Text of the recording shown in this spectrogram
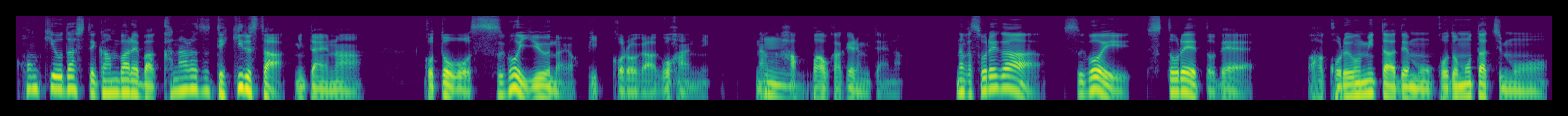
本気を出して頑張れば必ずできるさ、みたいなことをすごい言うのよ、ピッコロがご飯に。なんか葉っぱをかけるみたいな。なんかそれがすごいストレートで、あ、これを見たでも子供たちも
